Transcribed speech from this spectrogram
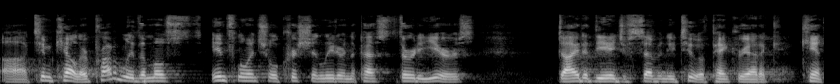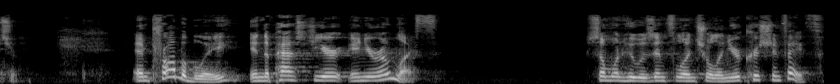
uh, Tim Keller, probably the most influential Christian leader in the past 30 years, died at the age of 72 of pancreatic cancer. And probably in the past year in your own life, someone who was influential in your Christian faith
